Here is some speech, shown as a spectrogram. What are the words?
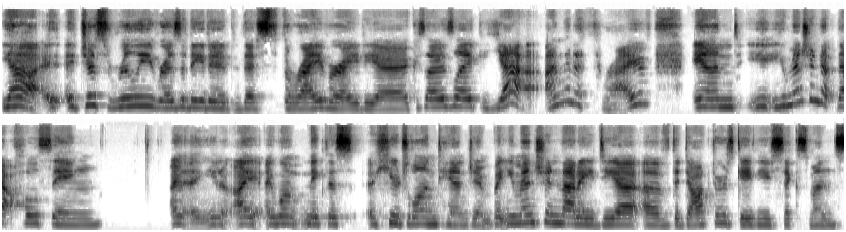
yeah, it, it, just really resonated this thriver idea because I was like, yeah, I'm going to thrive. And you, you mentioned that, that whole thing. I, you know, I, I won't make this a huge long tangent, but you mentioned that idea of the doctors gave you six months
